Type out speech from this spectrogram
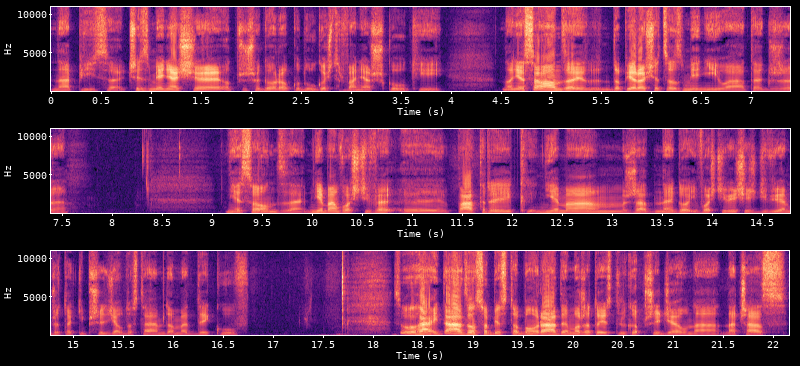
napisać. Czy zmienia się od przyszłego roku długość trwania szkółki? No nie sądzę, dopiero się co zmieniła, także nie sądzę. Nie mam właściwie, yy, Patryk, nie mam żadnego i właściwie się zdziwiłem, że taki przydział dostałem do medyków. Słuchaj, dadzą sobie z Tobą radę, może to jest tylko przydział na, na czas,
